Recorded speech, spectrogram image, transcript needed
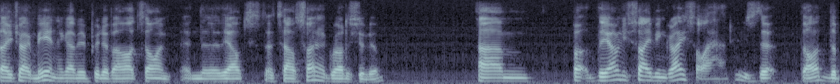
they dragged me in. They gave me a bit of a hard time in the the out at Guardia Um, but the only saving grace I had is that the, the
